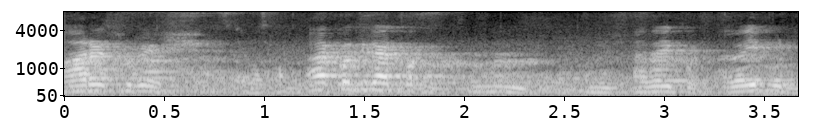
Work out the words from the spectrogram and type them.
RS Suresh ఆ, కొద్దిగా అటు పక్కన. అదైపోయి అదైపోయి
